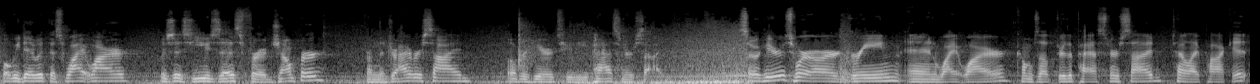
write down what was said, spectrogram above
what we did with this white wire was just use this for a jumper from the driver's side over here to the passenger side. So here's where our green and white wire comes up through the passenger side taillight pocket.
